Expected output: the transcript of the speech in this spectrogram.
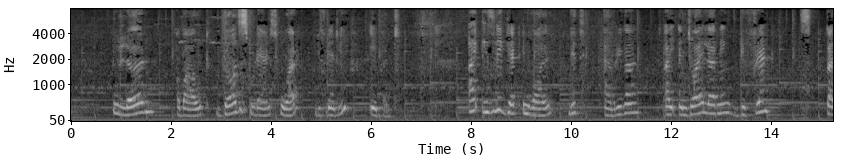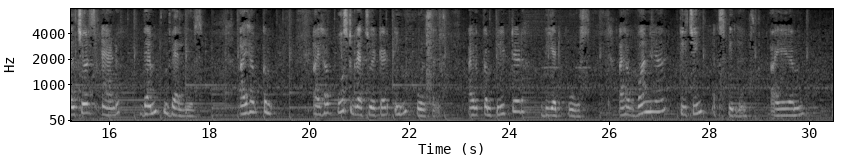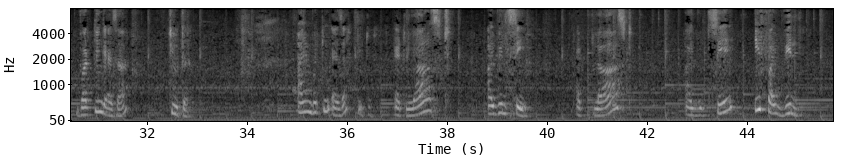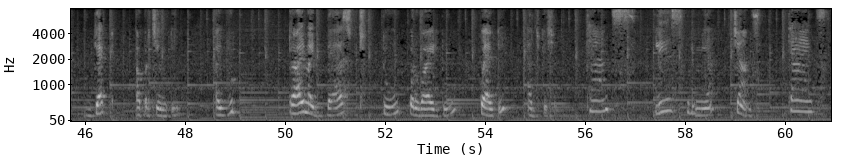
to learn about those students who are differently abled. I easily get involved with everyone. I enjoy learning different cultures and them values. I have I have post graduated in pole science. I have completed B.Ed course. I have one year teaching experience. I am working as a tutor. I am working as a tutor. At last, I will say, at last, I would say, if I will get opportunity, I would try my best to provide to quality education. Thanks. Please give me a chance. Thanks.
